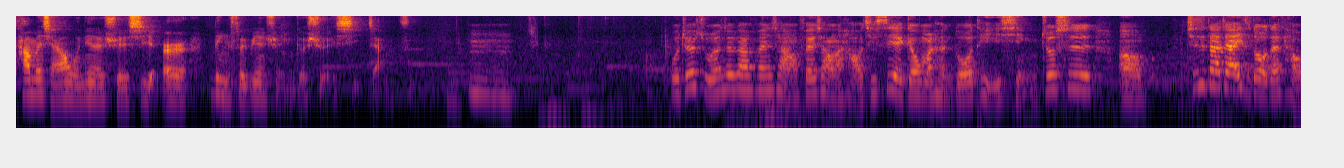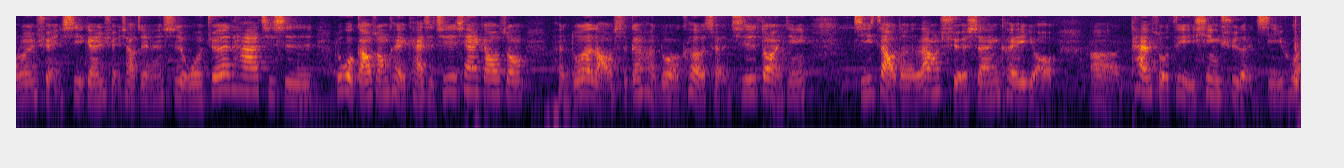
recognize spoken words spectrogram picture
他们想要我念的学系而另随便选一个学系这样子。嗯嗯。我觉得主任这段分享非常的好，其实也给我们很多提醒，就是呃，其实大家一直都有在讨论选系跟选校这件事。我觉得他其实如果高中可以开始，其实现在高中很多的老师跟很多的课程，其实都已经及早的让学生可以有呃探索自己兴趣的机会。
